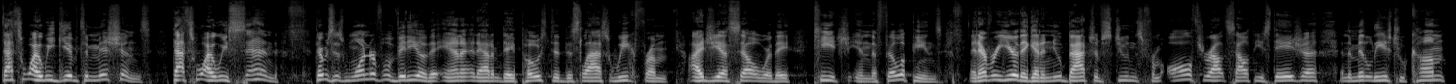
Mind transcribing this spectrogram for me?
That's why we give to missions. That's why we send. There was this wonderful video that Anna and Adam Day posted this last week from IGSL where they teach in the Philippines. And every year they get a new batch of students from all throughout Southeast Asia and the Middle East who come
